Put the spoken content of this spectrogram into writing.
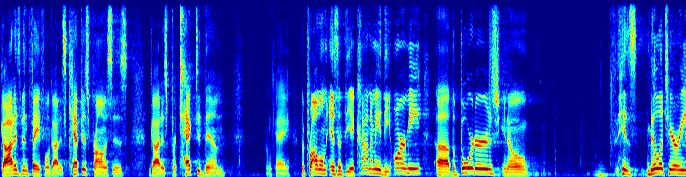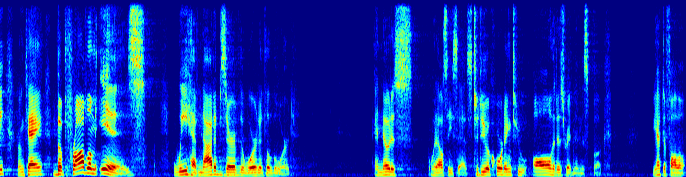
God has been faithful. God has kept his promises. God has protected them. Okay? The problem isn't the economy, the army, uh, the borders, you know, his military. Okay? The problem is we have not observed the word of the Lord. And notice what else he says to do according to all that is written in this book. You have to follow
